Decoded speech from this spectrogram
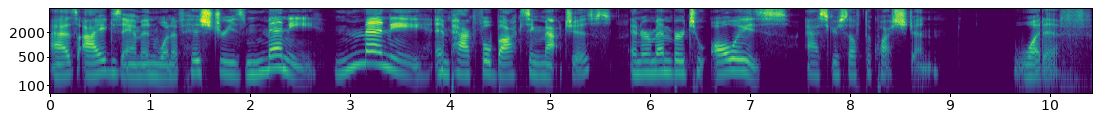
as I examine one of history's many, many impactful boxing matches. And remember to always ask yourself the question what if?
